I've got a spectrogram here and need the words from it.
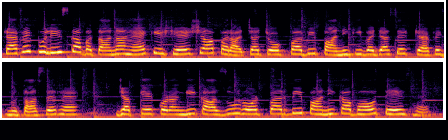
ट्रैफ़िक पुलिस का बताना है कि शेर शाह पराचा चौक पर भी पानी की वजह से ट्रैफ़िक मुतासर है, जबकि कुरंगी काजू रोड पर भी पानी का बहाव तेज़ है।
